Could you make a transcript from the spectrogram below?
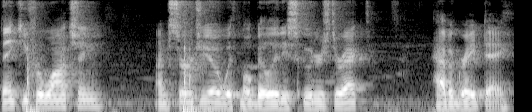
Thank you for watching. I'm Sergio with Mobility Scooters Direct. Have a great day.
